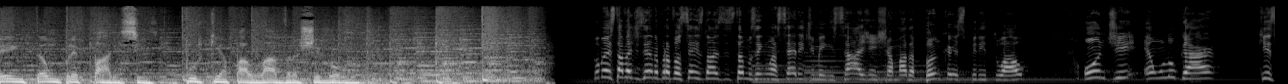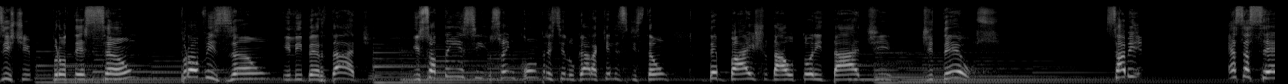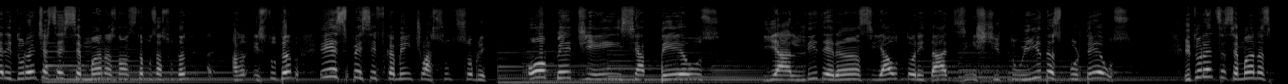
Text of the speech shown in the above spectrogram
Então prepare-se, porque a palavra chegou. Como eu estava dizendo para vocês, nós estamos em uma série de mensagens chamada Bunker Espiritual, onde é um lugar que existe proteção, provisão e liberdade. E só tem esse, só encontra esse lugar aqueles que estão debaixo da autoridade de Deus. Sabe, essa série, durante essas semanas, nós estamos estudando, estudando especificamente o assunto sobre obediência a Deus e a liderança e autoridades instituídas por Deus. E durante essas semanas,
